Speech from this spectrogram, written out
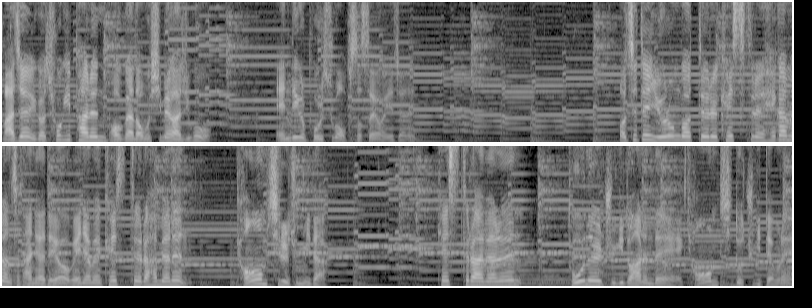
맞아요. 이거 초기판은 버그가 너무 심해가지고 엔딩을 볼 수가 없었어요 예전엔. 어쨌든 이런 것들을 퀘스트를 해가면서 다녀야 돼요. 왜냐면 퀘스트를 하면은 경험치를 줍니다. 퀘스트를 하면은 돈을 주기도 하는데 경험치도 주기 때문에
